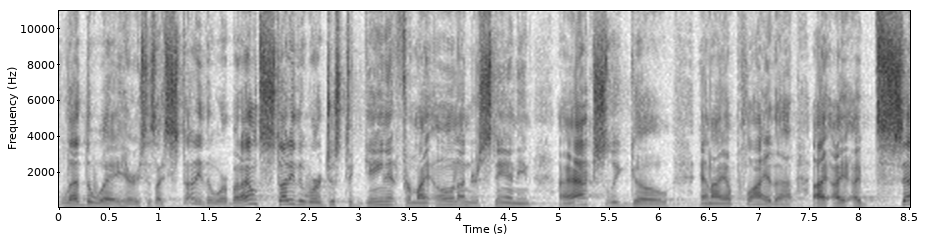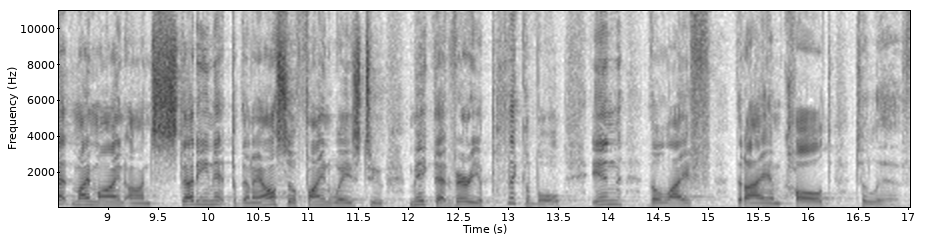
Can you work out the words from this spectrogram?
led the way here. He says, I study the word, but I don't study the word just to gain it for my own understanding. I actually go and I apply that. I, I, I, set my mind on studying it, but then I also find ways to make that very applicable in the life that I am called to live.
